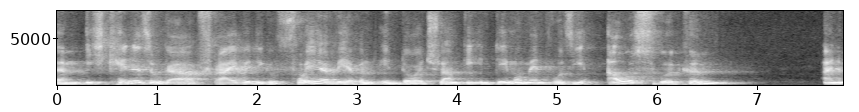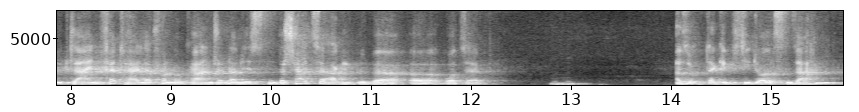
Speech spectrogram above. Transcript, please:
Ähm, ich kenne sogar freiwillige Feuerwehren in Deutschland, die in dem Moment, wo sie ausrücken, einem kleinen Verteiler von lokalen Journalisten Bescheid sagen über äh, WhatsApp. Mhm. Also da gibt es die dollsten Sachen.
